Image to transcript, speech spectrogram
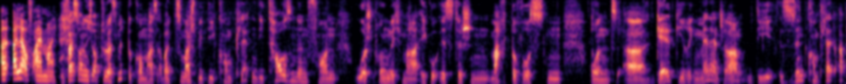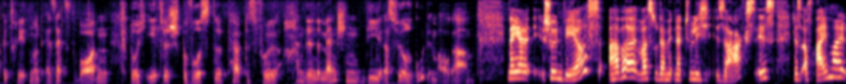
Alle auf einmal. Ich weiß auch nicht, ob du das mitbekommen hast, aber zum Beispiel die kompletten, die Tausenden von ursprünglich mal egoistischen, machtbewussten und äh, geldgierigen Manager, die sind komplett abgetreten und ersetzt worden durch ethisch bewusste, purposeful handelnde Menschen, die das höhere Gut im Auge haben. Naja, schön wär's, aber was du damit natürlich sagst, ist, dass auf einmal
